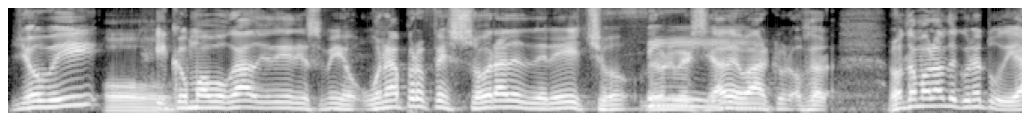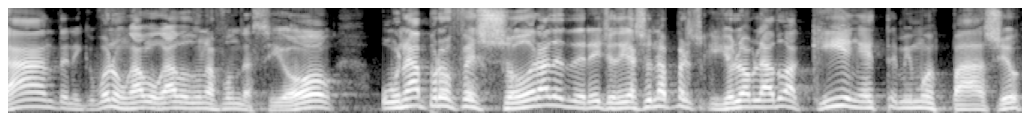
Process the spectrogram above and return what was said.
Yo vi, y como abogado, yo dije, Dios mío, una profesora de Derecho Sí. de la Universidad de Barclay. O sea, no estamos hablando de que un estudiante, ni que, bueno, un abogado de una fundación. Una profesora de Derecho, dígase una persona, que yo lo he hablado aquí en este mismo espacio,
